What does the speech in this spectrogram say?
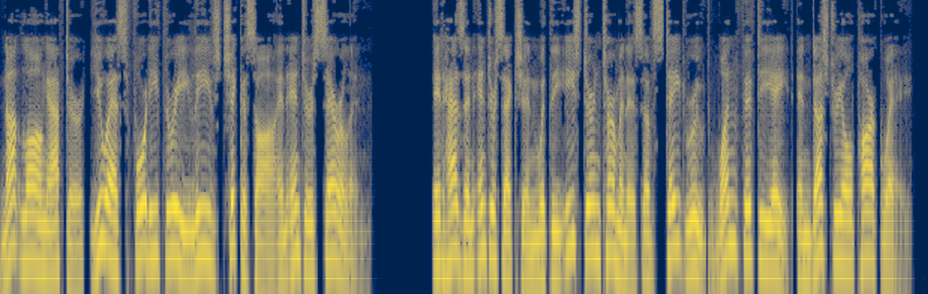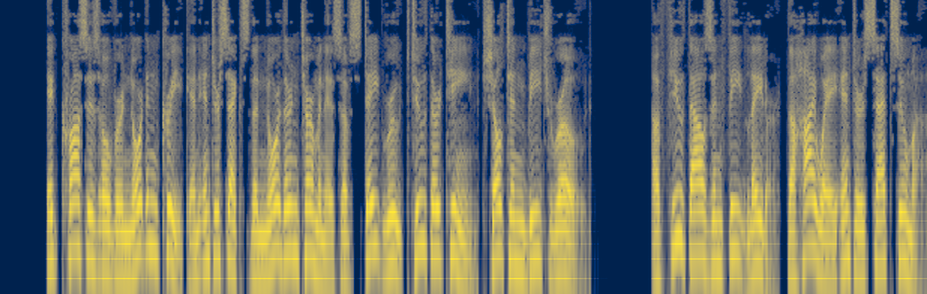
Not long after, US 43 leaves Chickasaw and enters Saraland. It has an intersection with the eastern terminus of State Route 158 Industrial Parkway. It crosses over Norton Creek and intersects the northern terminus of State Route 213 Shelton Beach Road. A few thousand feet later, the highway enters Satsuma.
